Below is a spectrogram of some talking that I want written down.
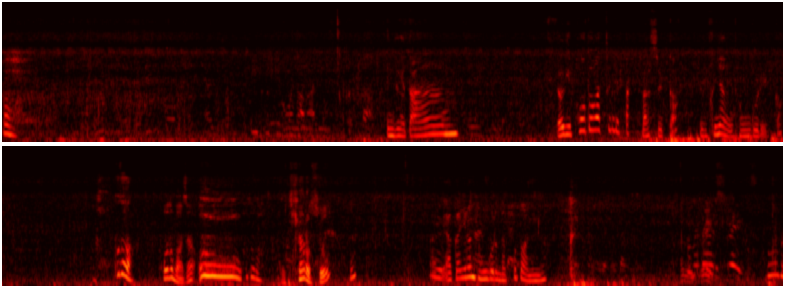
아. 인중에 땀 여기 포도 같은 게 딱 났을까? 그냥 덩굴일까? 포도다 포도 맞아? 오 포도다. 어떻게 알았어? 아, 약간 이런 동굴은 다 포도 아닌가? 포도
